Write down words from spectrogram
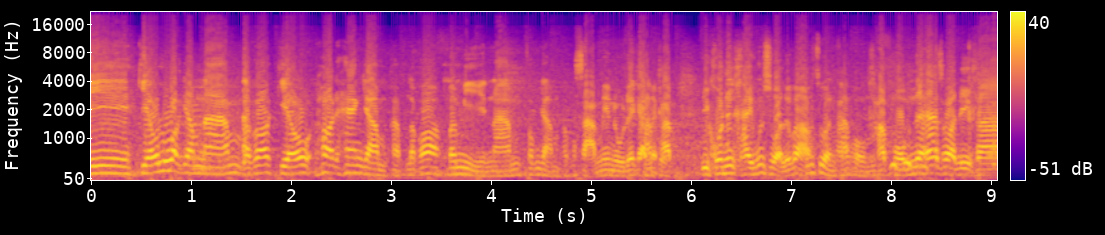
มีเกี๊ยวลวกยำน้ำแล้วก็เกี๊ยวทอดแห้งยำครับ แล้วก็บะหมี่น้ำต้มยำครับ สามเมนูด้วยกันนะครับ อีกคนนึงใครหุ้นส่วนหรือเปล่าหุ้นส่วนครับผมครับผมนะฮะ สวัสดีครั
